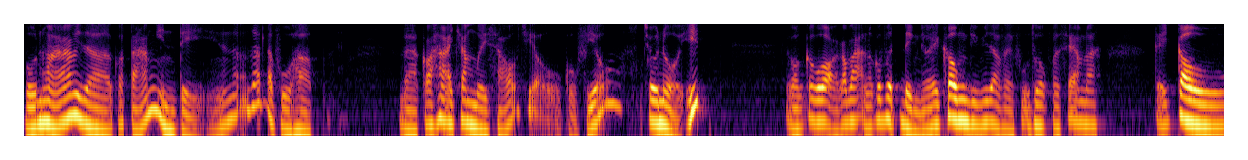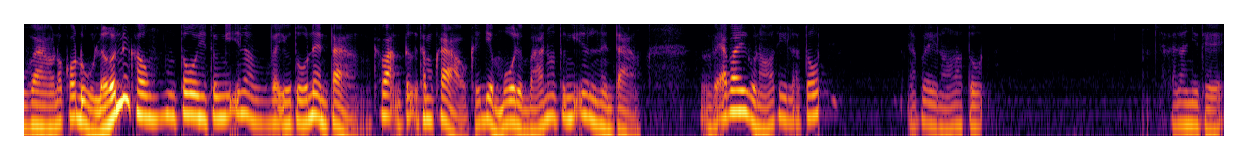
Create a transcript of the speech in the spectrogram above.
Vốn hóa bây giờ có 8.000 tỷ nó rất là phù hợp. Và có 216 triệu cổ phiếu trôi nổi ít. Còn câu hỏi các bạn là có vượt đỉnh được hay không thì bây giờ phải phụ thuộc vào xem là cái cầu vào nó có đủ lớn hay không. Nhưng tôi thì tôi nghĩ là về yếu tố nền tảng các bạn tự tham khảo cái điểm mua điểm bán tôi nghĩ là nền tảng về FA của nó thì là tốt FA nó là tốt Đấy là như thế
